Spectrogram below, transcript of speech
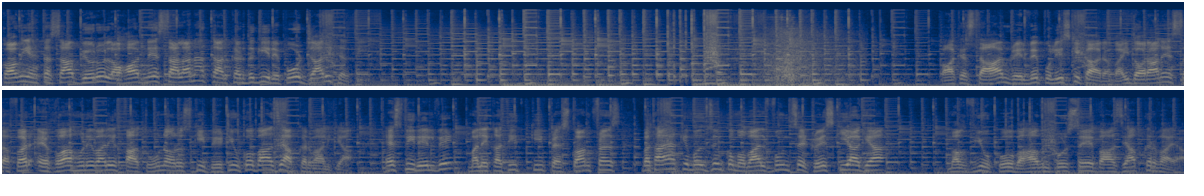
कौमी एहतसाब ब्यूरो लाहौर ने सालाना कारकर्दगी रिपोर्ट जारी कर दी। पाकिस्तान रेलवे पुलिस की कार्रवाई दौरान सफ़र अगवा होने वाली खातून और उसकी बेटियों को बाजियाब करवा लिया। एसपी रेलवे मलिक अतीत की प्रेस कॉन्फ्रेंस बताया कि मुलजिम को मोबाइल फ़ोन से ट्रेस किया गया। मगवियों को बहावलपुर से बाजियाब करवाया।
